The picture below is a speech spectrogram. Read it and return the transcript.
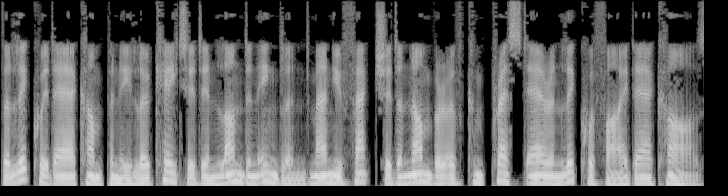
the Liquid Air Company located in London, England manufactured a number of compressed air and liquefied air cars.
